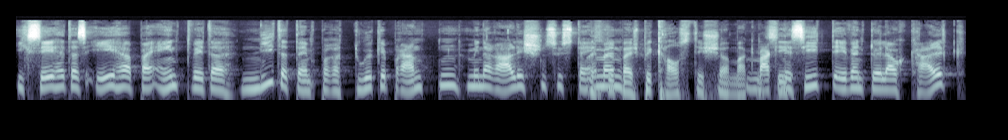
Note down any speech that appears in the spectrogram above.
Ich sehe das eher bei entweder Niedertemperatur gebrannten mineralischen Systemen, also zum Beispiel kaustischer Magnesit. Magnesit, eventuell auch Kalk,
